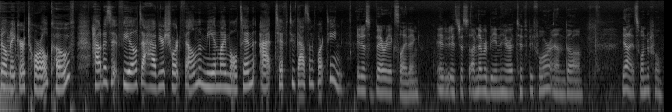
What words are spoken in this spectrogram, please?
filmmaker Torill Kove. How does it feel to have your short film, Me and My Moulton, at TIFF 2014? It is very exciting. It, it's just, I've never been here at TIFF before, and uh, yeah, it's wonderful.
